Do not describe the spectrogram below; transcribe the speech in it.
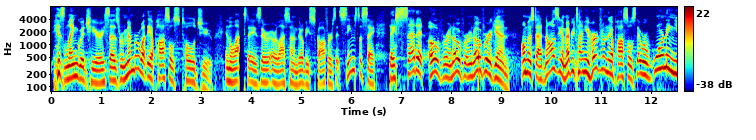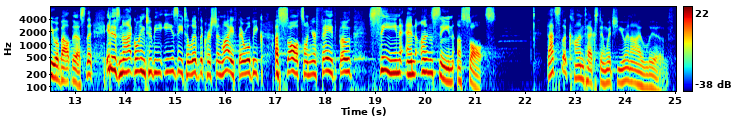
his language here, he says, Remember what the apostles told you in the last days, there, or last time, there will be scoffers. It seems to say they said it over and over and over again, almost ad nauseum. Every time you heard from the apostles, they were warning you about this, that it is not going to be easy to live the Christian life. There will be assaults on your faith, both seen and unseen assaults. That's the context in which you and I live,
